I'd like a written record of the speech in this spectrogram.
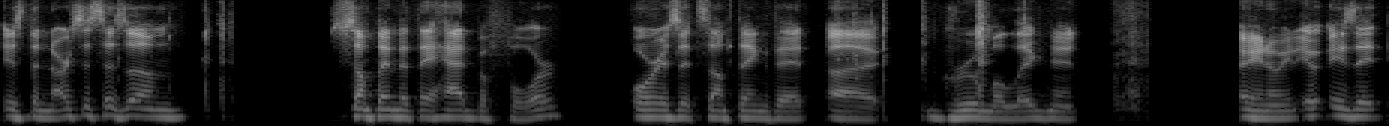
is the narcissism something that they had before, or is it something that uh grew malignant? You know, I mean, is it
